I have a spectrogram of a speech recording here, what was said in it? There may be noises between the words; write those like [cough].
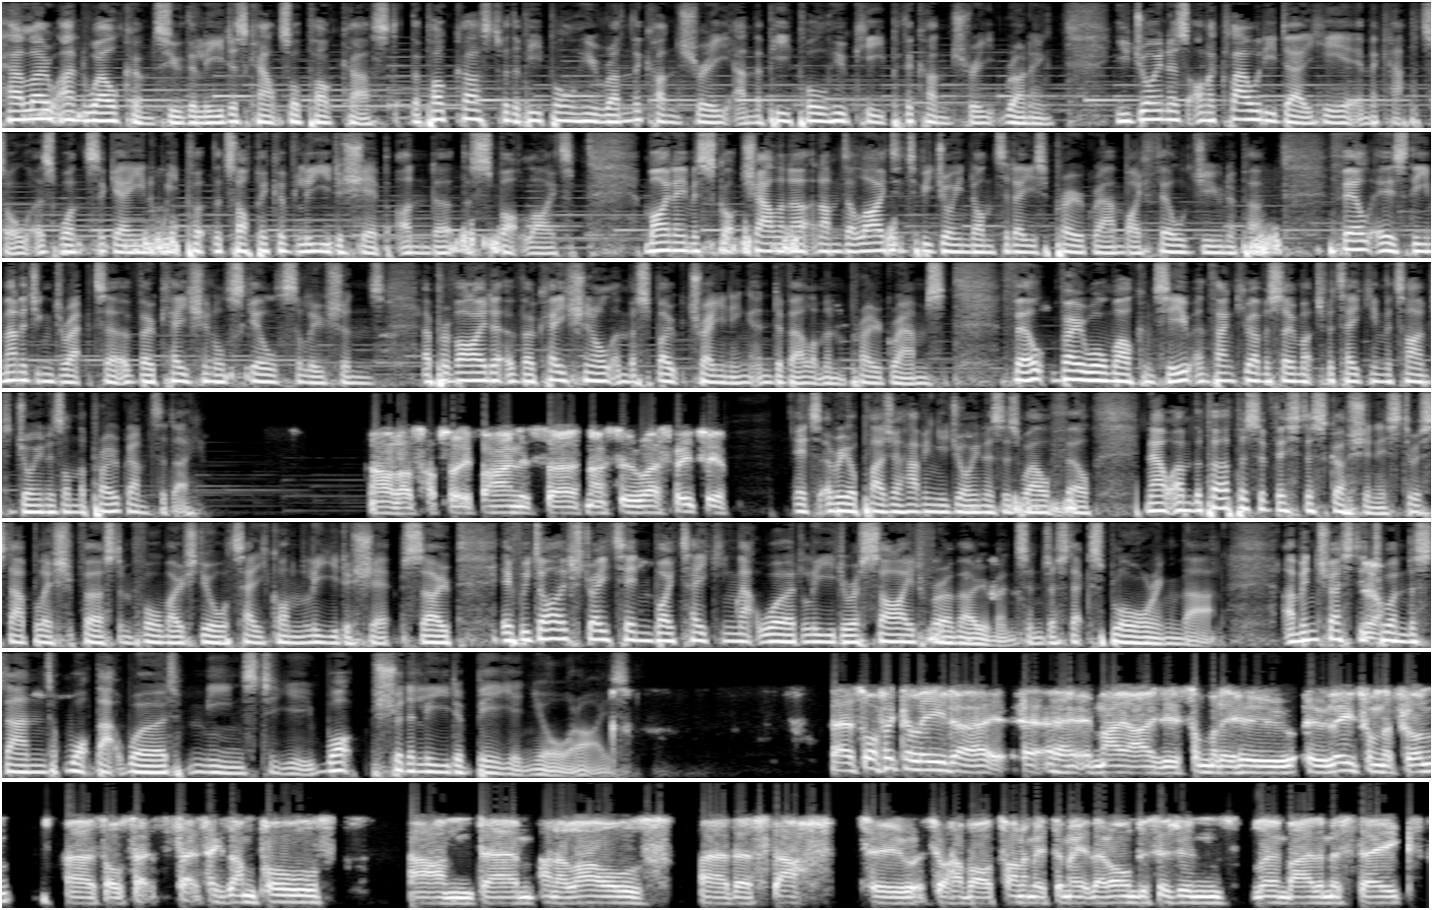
Hello and welcome to the Leaders Council podcast, the podcast for the people who run the country and the people who keep the country running. You join us on a cloudy day here in the capital as once again we put the topic of leadership under the spotlight. My name is Scott Challoner and I'm delighted to be joined on today's programme by Phil Juniper. Phil is the Managing Director of Vocational Skills Solutions, a provider of vocational and bespoke training and development programmes. Phil, very warm welcome to you and thank you ever so much for taking the time to join us on the programme today. Oh, that's absolutely fine. It's uh, nice to uh, speak to you. It's a real pleasure having you join us as well, Phil. Now, um, the purpose of this discussion is to establish, first and foremost, your take on leadership. So, if we dive straight in by taking that word leader aside for a moment and just exploring that, I'm interested yeah. to understand what that word means to you. What should a leader be in your eyes? Uh, so, I think a leader, uh, in my eyes, is somebody who, who leads from the front, uh, so sets, sets examples, and um, and allows uh, staff to to have autonomy to make their own decisions, learn by the mistakes,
